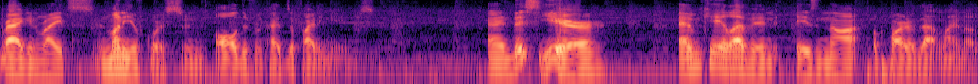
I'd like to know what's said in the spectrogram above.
bragging rights and money of course in all different kinds of fighting games. And this year mk11 is not a part of that lineup.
